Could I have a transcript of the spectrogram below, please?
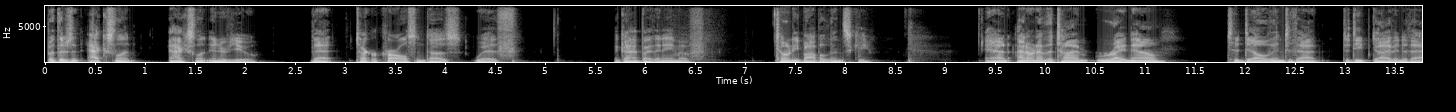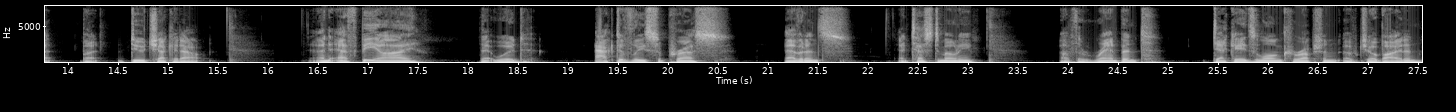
but there's an excellent, excellent interview that Tucker Carlson does with a guy by the name of Tony Bobulinski. And I don't have the time right now to delve into that, to deep dive into that, but do check it out. An FBI that would actively suppress evidence and testimony of the rampant, decades long corruption of Joe Biden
